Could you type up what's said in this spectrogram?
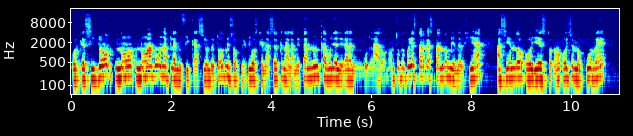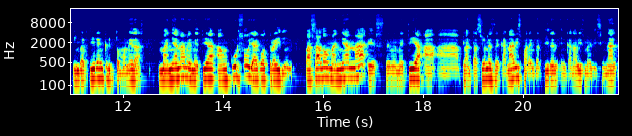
Porque si yo no, no hago una planificación de todos mis objetivos que me acerquen a la meta, nunca voy a llegar a ningún lado, ¿no? Entonces voy a estar gastando mi energía haciendo hoy esto, ¿no? Hoy se me ocurre invertir en criptomonedas. Mañana me metía a un curso y hago trading. Pasado mañana este, me metía a, plantaciones de cannabis para invertir en, cannabis medicinal.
